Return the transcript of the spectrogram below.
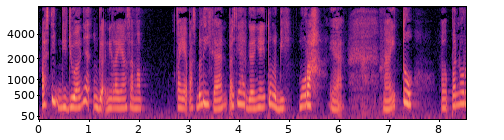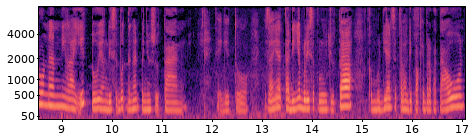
pasti dijualnya enggak nilai yang sama kayak pas beli kan pasti harganya itu lebih murah ya. Nah itu e, penurunan nilai itu yang disebut dengan penyusutan. Kayak gitu. Misalnya tadinya beli 10 juta kemudian setelah dipakai berapa tahun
